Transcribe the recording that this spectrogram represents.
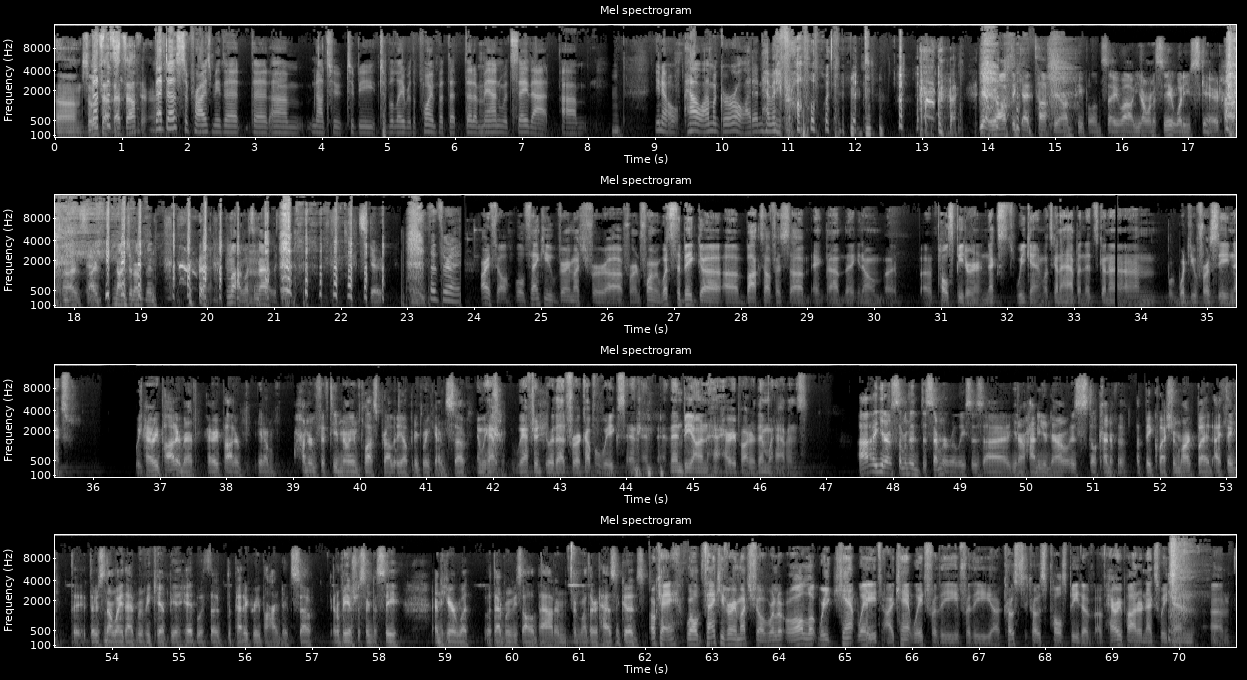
um, so That's it's out, that's out there. That does surprise me that that um, not to to be to belabor the point, but that that a man would say that. Um, you know, hell, I'm a girl. I didn't have any problem with it. Yeah, we all have to get tough here on people and say, "Wow, you don't want to see it? What are you scared? Huh? Uh, start nudging them and come on, what's the matter with you? scared? That's right. All right, Phil. Well, thank you very much for uh, for informing. What's the big uh, uh, box office, uh, uh, you know, uh, uh, pulse beater next weekend? What's going to happen? That's going to. Um, what do you foresee next week? Harry Potter, man, Harry Potter. You know, 115 million plus probably opening weekend. So And we have we have to endure that for a couple of weeks, and, and, and then beyond Ha- Harry Potter, then what happens? Uh, you know, some of the December releases, uh, you know, how do you know is still kind of a, a big question mark, but I think th- there's no way that movie can't be a hit with the, the pedigree behind it. So it'll be interesting to see and hear what, what that movie's all about and, and whether it has the goods. Okay. Well, thank you very much, Phil. We're, we're all look, we can't wait. I can't wait for the for the uh, coast to coast pulse beat of, of Harry Potter next weekend. um,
